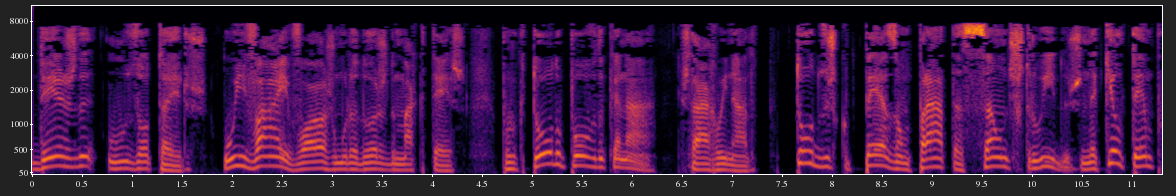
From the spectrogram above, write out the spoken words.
desde os outeiros. Uivai, vós moradores de Mactés, porque todo o povo de Canaã está arruinado todos os que pesam prata são destruídos. Naquele tempo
